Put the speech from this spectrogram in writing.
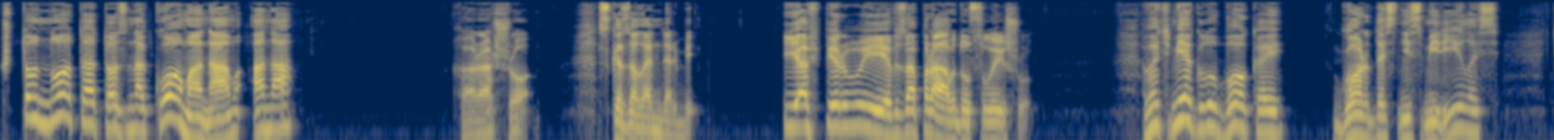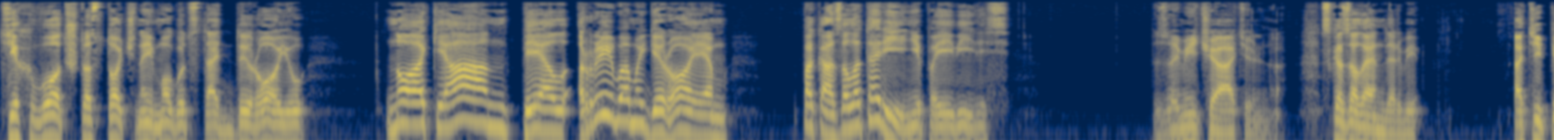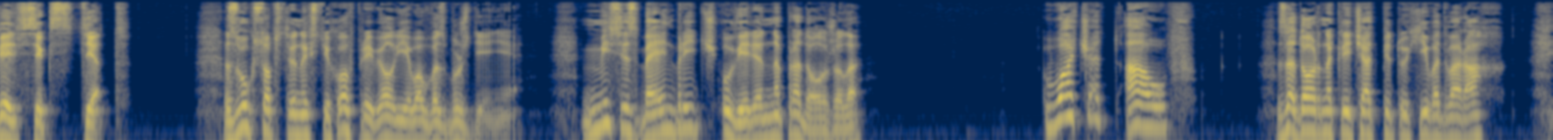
что нота, то знакома нам она. «Хорошо», — сказал Эндерби. «Я впервые взаправду слышу». Во тьме глубокой гордость не смирилась, Тех вод, что сточной могут стать дырою, Но океан пел рыбам и героям, Пока золотари не появились. «Замечательно», — сказал Эндерби. «А теперь секстет». Звук собственных стихов привел его в возбуждение. Миссис Бейнбридж уверенно продолжила. «Watch it out!» Задорно кричат петухи во дворах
